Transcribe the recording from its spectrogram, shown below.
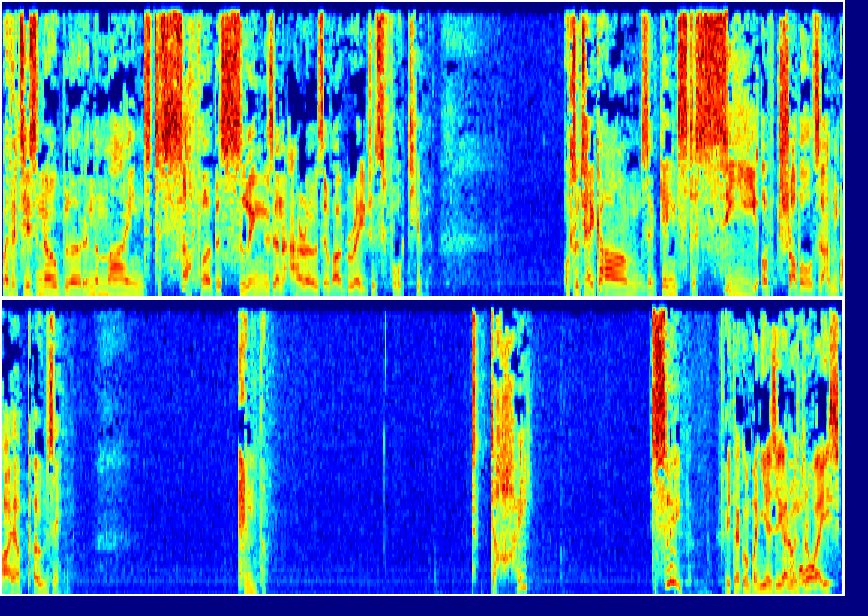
Whether 'tis nobler in the mind to suffer the slings and arrows of outrageous fortune, or to take arms against a sea of troubles and by opposing, end them. To die? To sleep? Esta compañía llega a nuestro país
